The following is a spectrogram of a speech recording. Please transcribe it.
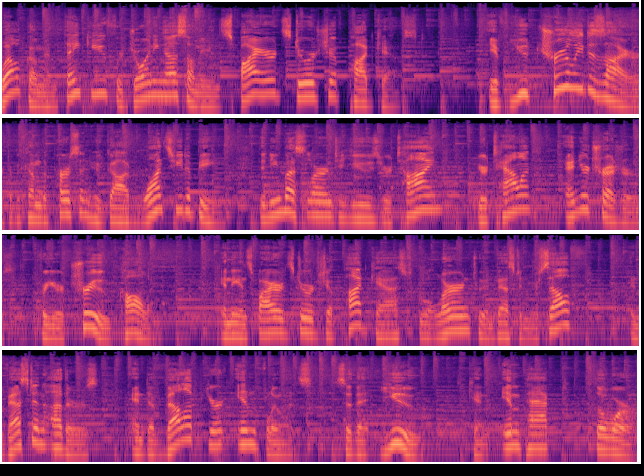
Welcome and thank you for joining us on the Inspired Stewardship Podcast. If you truly desire to become the person who God wants you to be, then you must learn to use your time, your talent, and your treasures for your true calling. In the Inspired Stewardship podcast, you will learn to invest in yourself, invest in others, and develop your influence so that you can impact the world.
